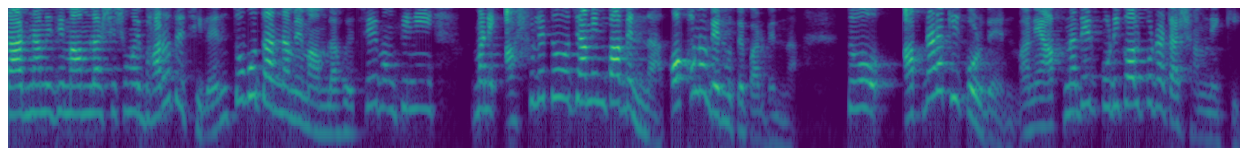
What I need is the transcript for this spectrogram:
তার নামে যে মামলা সে সময় ভারতে ছিলেন, তবু তার নামে মামলা হয়েছে এবং তিনি মানে আসলে তো জামিন পাবেন না, কখনো বের হতে পারবেন না। তো আপনারা কি করবেন? মানে আপনাদের পরিকল্পনাটা সামনে কি?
